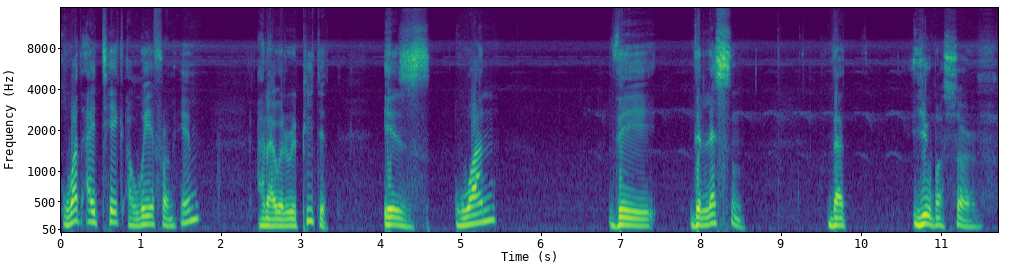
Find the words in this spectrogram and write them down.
What I take away from him, and I will repeat it, is one, the, the lesson that you must serve.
